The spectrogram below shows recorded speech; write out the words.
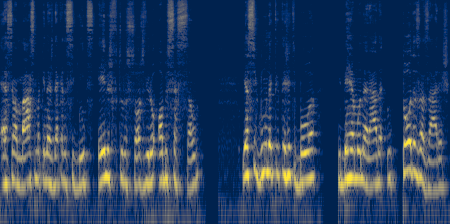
Essa é uma máxima que nas décadas seguintes ele e os futuros sócios virou obsessão. E a segunda é que tem que ter gente boa e bem remunerada em todas as áreas,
